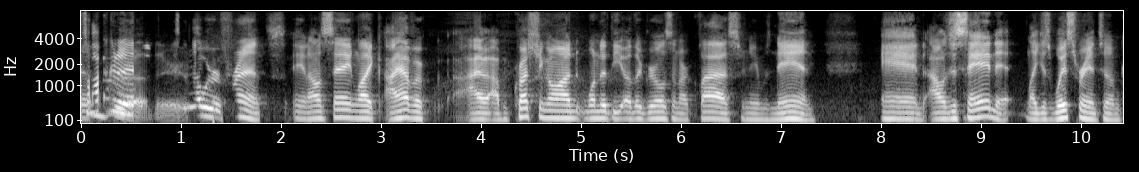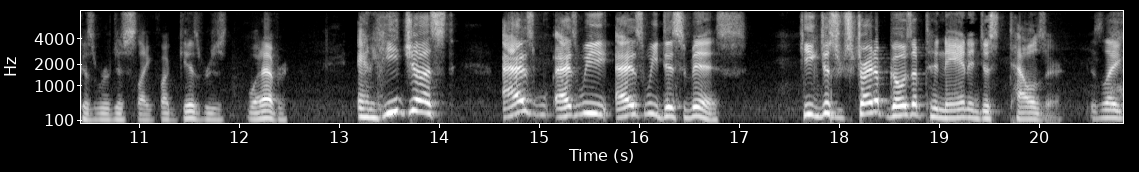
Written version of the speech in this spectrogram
talking to him. we were friends, and I was saying like I have a I, I'm crushing on one of the other girls in our class. Her name was Nan, and I was just saying it, like just whispering to him because we're just like fuck kids, we're just whatever. And he just as as we as we dismiss, he just straight up goes up to Nan and just tells her, "It's like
